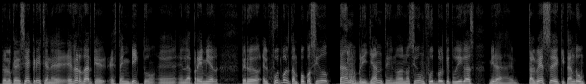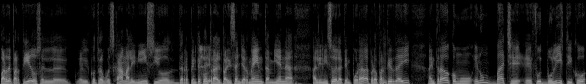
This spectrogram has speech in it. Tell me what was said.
pero lo que decía Cristian, eh, es verdad que está invicto en la Premier pero el fútbol tampoco ha sido tan brillante, ¿no? No ha sido un fútbol que tú digas, mira, eh, tal vez eh, quitando un par de partidos, el, eh, el, contra el West Ham al inicio, de repente contra el Paris Saint Germain también al inicio de la temporada, pero a partir de ahí ha entrado como en un bache futbolístico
